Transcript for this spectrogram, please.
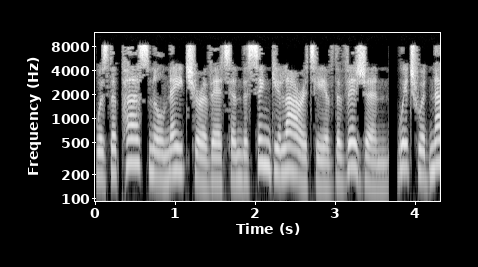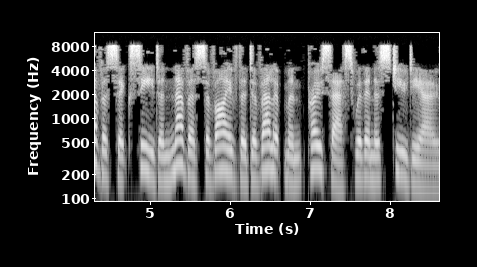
was the personal nature of it and the singularity of the vision, which would never succeed and never survive the development process within a studio.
